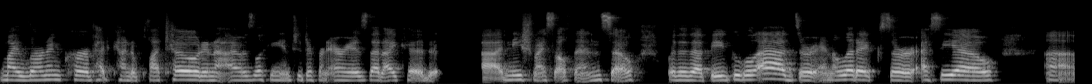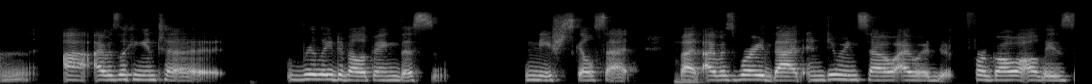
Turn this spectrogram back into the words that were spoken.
my learning curve had kind of plateaued, and I was looking into different areas that I could uh, niche myself in. So whether that be Google Ads or analytics or SEO, um, I was looking into really developing this niche skill set but mm-hmm. I was worried that in doing so, I would forego all these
